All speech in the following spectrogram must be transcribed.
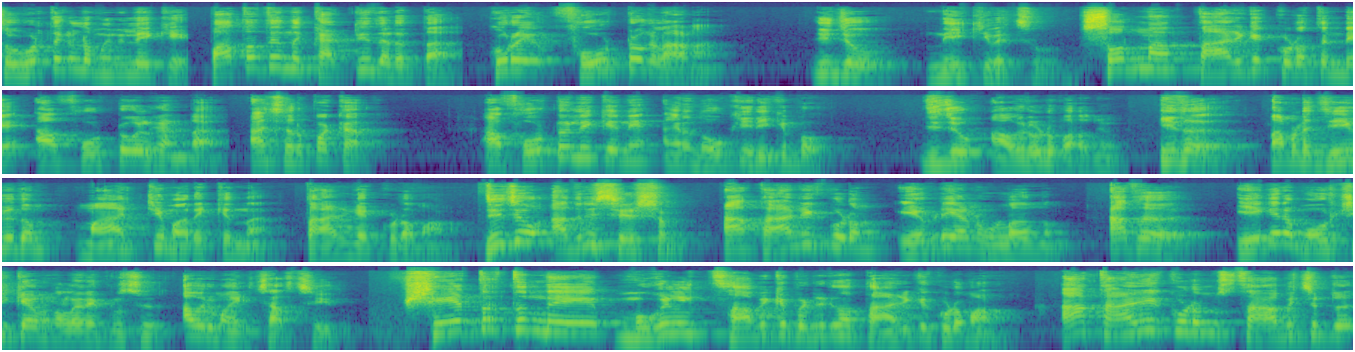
സുഹൃത്തുക്കളുടെ മുന്നിലേക്ക് പത്രത്തിൽ നിന്ന് കട്ടിതെടുത്ത കുറെ ഫോട്ടോകളാണ് ജിജു നീക്കി വെച്ചു സ്വർണ താഴികക്കുടത്തിന്റെ ആ ഫോട്ടോകൾ കണ്ട ആ ചെറുപ്പക്കാർ ആ ഫോട്ടോയിലേക്ക് തന്നെ അങ്ങനെ നോക്കിയിരിക്കുമ്പോൾ ജിജു അവരോട് പറഞ്ഞു ഇത് നമ്മുടെ ജീവിതം മാറ്റിമറിക്കുന്ന താഴികക്കുടമാണ്. ജിജു അതിനുശേഷം ആ താഴികക്കുടം എവിടെയാണ് ഉള്ളതെന്നും അത് എങ്ങനെ മോഷ്ടിക്കാം എന്നുള്ളതിനെ കുറിച്ച് അവരുമായി ചർച്ച ചെയ്തു. ക്ഷേത്രത്തിന്റെ മുകളിൽ സ്ഥാപിക്കപ്പെട്ടിരിക്കുന്ന താഴികക്കുടമാണ്. ആ താഴികക്കുടം സ്ഥാപിച്ചിട്ട്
